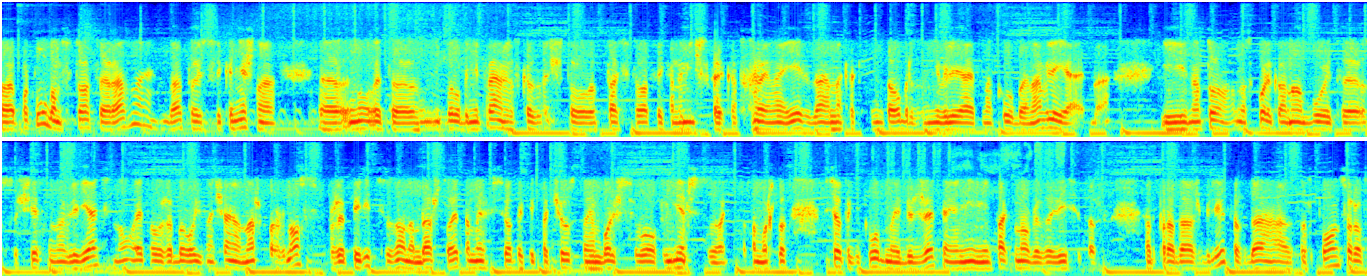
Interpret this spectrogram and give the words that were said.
Э, по клубам ситуация разная, да, то есть, и, конечно, э, ну, это было бы неправильно сказать, что та ситуация экономическая, которая она есть, да, она каким-то образом не влияет на клубы, она влияет, да. И на то, насколько оно будет э, существенно влиять, ну, это уже был изначально наш прогноз уже перед сезоном, да, что это мы все-таки почувствуем больше всего в межсезонье, потому что все-таки клубные бюджеты, они не так много зависят от, от продаж билетов, да, а со спонсоров,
